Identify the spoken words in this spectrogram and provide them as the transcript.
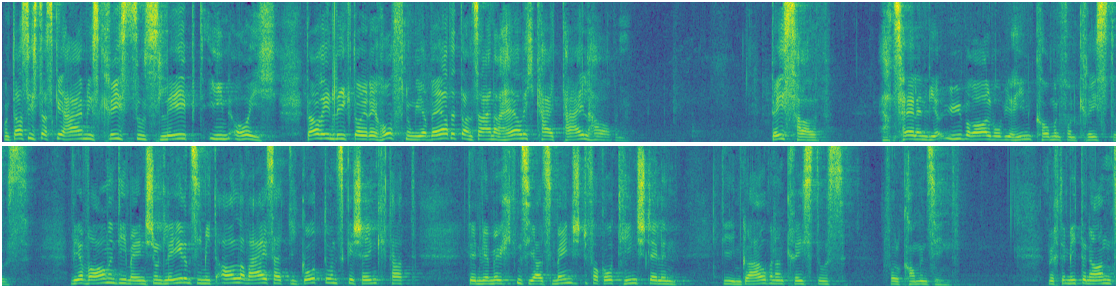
Und das ist das Geheimnis, Christus lebt in euch. Darin liegt eure Hoffnung. Ihr werdet an seiner Herrlichkeit teilhaben. Deshalb erzählen wir überall, wo wir hinkommen, von Christus. Wir warnen die Menschen und lehren sie mit aller Weisheit, die Gott uns geschenkt hat, denn wir möchten sie als Menschen vor Gott hinstellen, die im Glauben an Christus vollkommen sind. Ich möchte miteinander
